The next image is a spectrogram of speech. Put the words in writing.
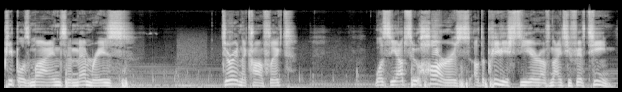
people's minds and memories during the conflict was the absolute horrors of the previous year of 1915.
